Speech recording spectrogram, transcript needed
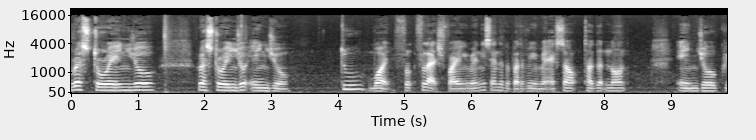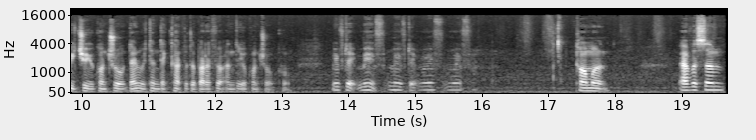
Restaurangel, Restoration Angel two white flash firing when it's entered the battlefield you may exile target non-angel creature you control then return that card to the battlefield under your control. Cool. Move that move move that move move. Common Avacyn's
